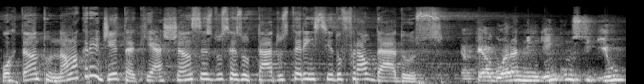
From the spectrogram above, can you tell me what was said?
portanto, não acredita que há chances dos resultados terem sido fraudados. Até agora, ninguém conseguiu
